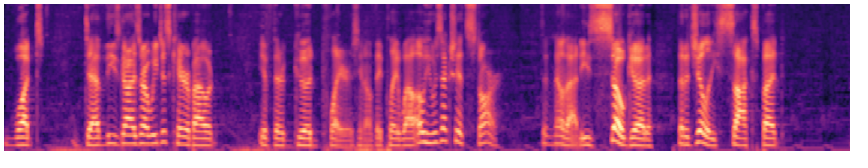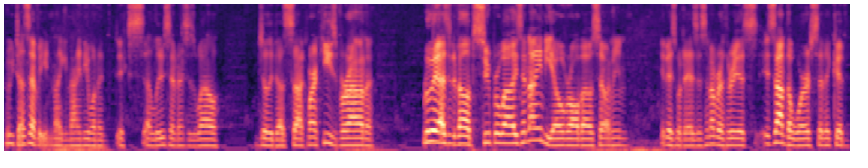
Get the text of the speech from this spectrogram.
what dev these guys are. We just care about if they're good players. You know, if they play well. Oh, he was actually at Star. Didn't know that. He's so good. That agility sucks, but he does have like 91 elusiveness as well. Agility does suck. Marquise Brown really hasn't developed super well. He's a 90 overall though, so I mean, it is what it is. It's a number three. It's it's not the worst that it could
